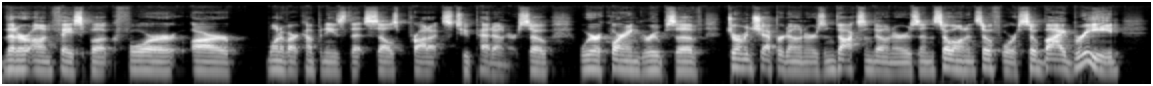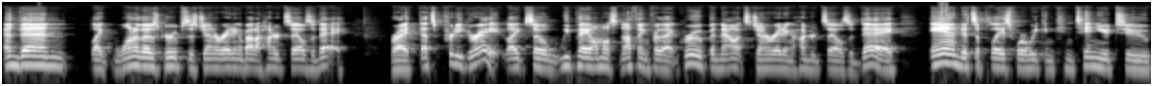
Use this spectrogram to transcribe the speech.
that are on Facebook for our one of our companies that sells products to pet owners. So we're acquiring groups of German Shepherd owners and Dachshund owners and so on and so forth. So by breed, and then like one of those groups is generating about 100 sales a day. Right. That's pretty great. Like, so we pay almost nothing for that group, and now it's generating 100 sales a day. And it's a place where we can continue to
